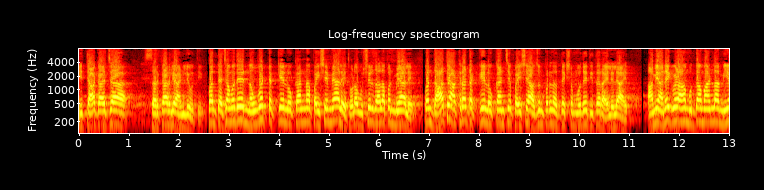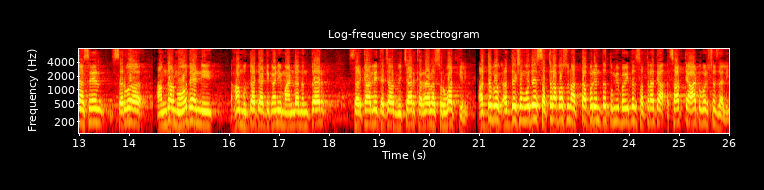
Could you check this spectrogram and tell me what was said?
ही त्या काळच्या सरकारने आणली होती. पण त्याच्यामध्ये नव्वद टक्के लोकांना पैसे मिळाले. थोडा उशीर झाला पण मिळाले. पण दहा ते अकरा टक्के लोकांचे पैसे अजूनपर्यंत अध्यक्ष महोदय तिथं राहिलेले आहेत. आम्ही अनेक वेळा हा मुद्दा मांडला. मी असेल सर्व आमदार महोदयांनी हा मुद्दा त्या ठिकाणी मांडल्यानंतर सरकारने त्याच्यावर विचार करायला सुरुवात केली. अध्यक्ष महोदय सतरा पासून आतापर्यंत तुम्ही बघितलं सतरा ते सात ते आठ वर्ष झाली.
